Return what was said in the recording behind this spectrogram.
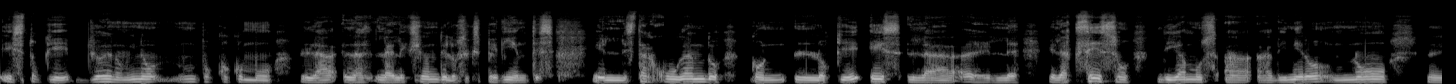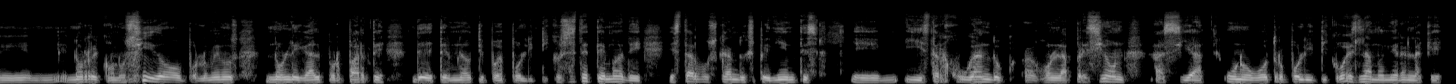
esto que yo denomino un poco como la, la, elección de los expedientes, el estar jugando con lo que es la, el, acceso, digamos, a, dinero no, eh, no reconocido o por lo menos no legal por parte de determinado tipo de políticos. Este tema de estar buscando expedientes eh, y estar jugando con la presión hacia uno u otro político es la manera en la que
